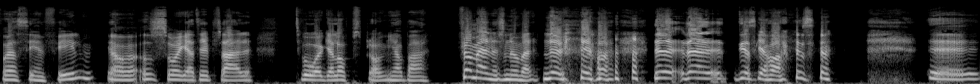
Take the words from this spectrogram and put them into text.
får jag se en film? Jag, och så såg jag typ så här två galoppsprång. Jag bara, fram med hennes nummer, nu! Jag, det, det, det ska jag ha. Eh,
